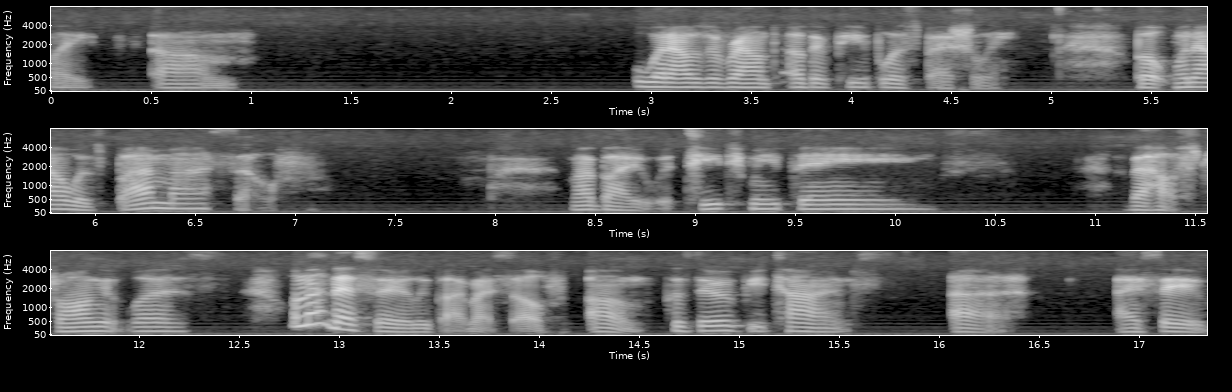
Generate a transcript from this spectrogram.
Like, um, when I was around other people, especially. But when I was by myself, my body would teach me things about how strong it was. Well, not necessarily by myself, because um, there would be times, uh, I say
